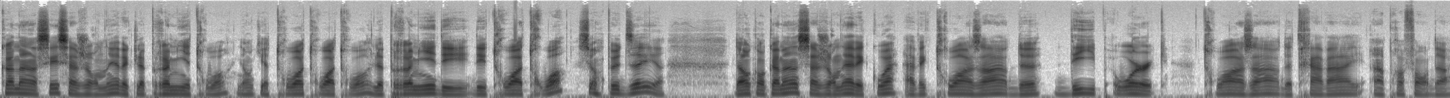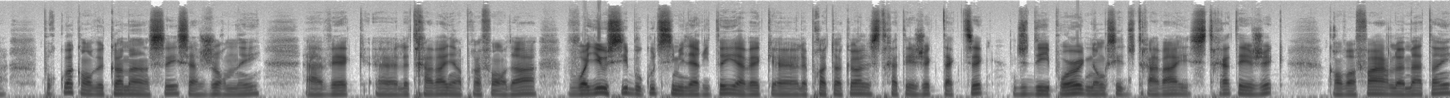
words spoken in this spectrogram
commencer sa journée avec le premier 3. Donc, il y a 3, 3, 3. Le premier des, des 3, 3, si on peut dire. Donc, on commence sa journée avec quoi? Avec 3 heures de deep work trois heures de travail en profondeur. Pourquoi qu'on veut commencer sa journée avec euh, le travail en profondeur? Vous voyez aussi beaucoup de similarités avec euh, le protocole stratégique tactique. Du deep work, donc c'est du travail stratégique qu'on va faire le matin.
